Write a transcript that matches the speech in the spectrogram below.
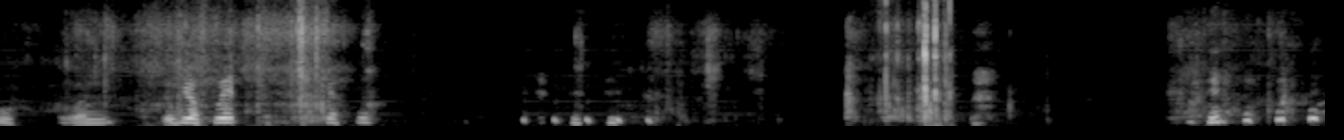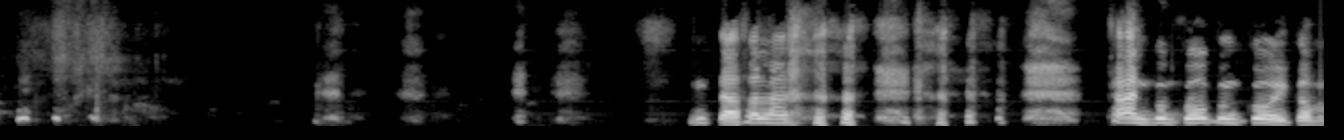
อุ๊ยมันเบียเฟดเบียเฟดนี่ตาฝรั่งข้านกุ้งโก้กุ้งโกยกับไป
